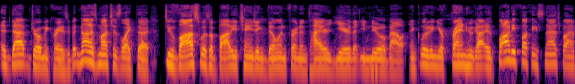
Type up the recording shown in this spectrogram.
it, that drove me crazy. But not as much as like the Duvas was a body changing villain for an entire year that you knew about, including your friend who got his body fucking snatched by him.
